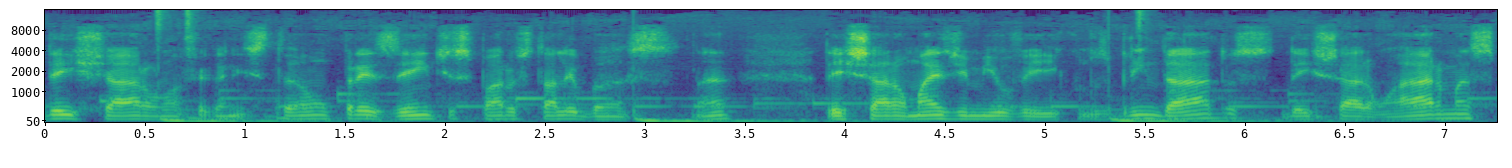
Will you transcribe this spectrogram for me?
deixaram no Afeganistão presentes para os talibãs. Né? Deixaram mais de mil veículos blindados, deixaram armas,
